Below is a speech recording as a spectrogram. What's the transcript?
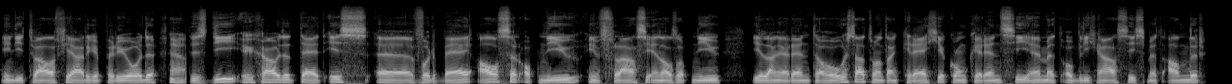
in die 12-jarige periode. Dus die gouden tijd is uh, voorbij als er opnieuw inflatie en als opnieuw die lange rente hoog staat, want dan krijg je concurrentie hè, met obligaties, met ander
